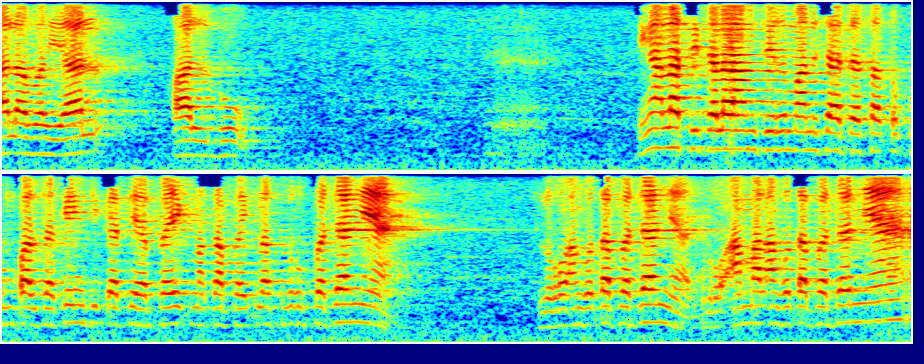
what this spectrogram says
Ala wahyal qalbu. Ingatlah di dalam diri manusia ada satu gumpal daging Jika dia baik maka baiklah seluruh badannya. Seluruh anggota badannya Seluruh amal anggota badannya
